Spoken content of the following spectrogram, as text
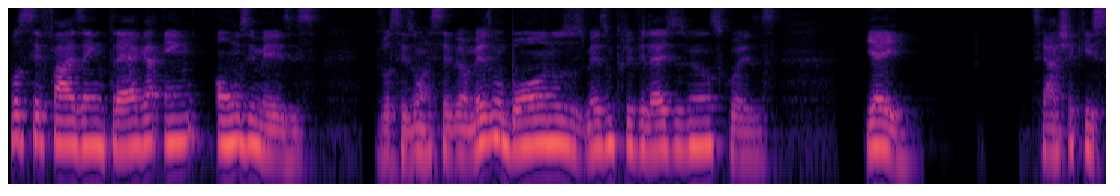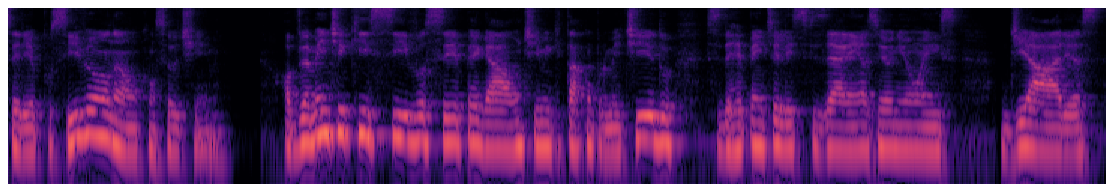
você faz a entrega em 11 meses. Vocês vão receber o mesmo bônus, os mesmos privilégios, as mesmas coisas. E aí? Você acha que isso seria possível ou não com seu time? Obviamente que se você pegar um time que está comprometido, se de repente eles fizerem as reuniões diárias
